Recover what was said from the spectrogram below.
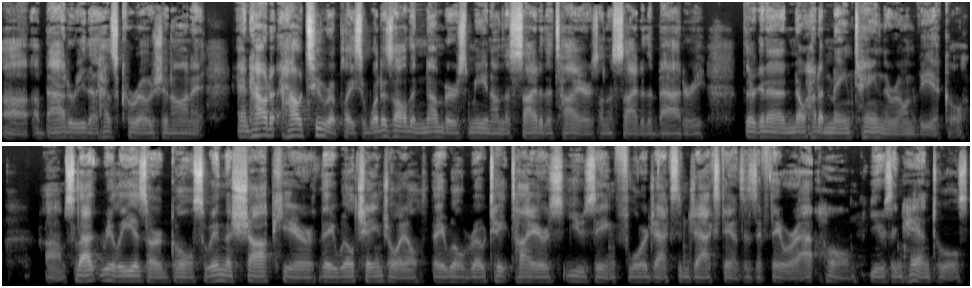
uh, a battery that has corrosion on it, and how to, how to replace it. What does all the numbers mean on the side of the tires, on the side of the battery? They're going to know how to maintain their own vehicle. Um, so that really is our goal. So in the shop here, they will change oil. They will rotate tires using floor jacks and jack stands as if they were at home using hand tools.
